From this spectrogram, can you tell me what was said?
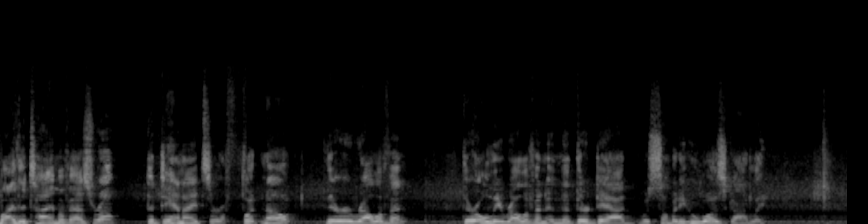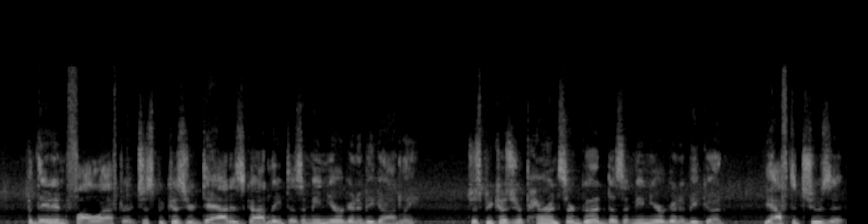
by the time of Ezra, the Danites are a footnote, they're irrelevant. They're only relevant in that their dad was somebody who was godly. But they didn't follow after it. Just because your dad is godly doesn't mean you're going to be godly. Just because your parents are good doesn't mean you're going to be good. You have to choose it.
